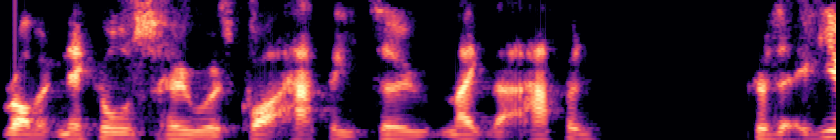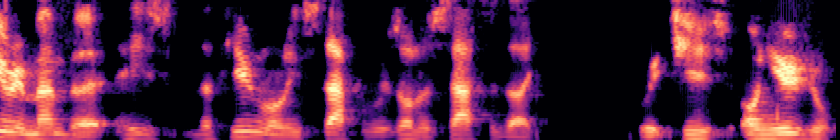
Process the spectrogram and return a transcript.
Robert Nichols, who was quite happy to make that happen. Because if you remember, the funeral in Stafford was on a Saturday, which is unusual.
